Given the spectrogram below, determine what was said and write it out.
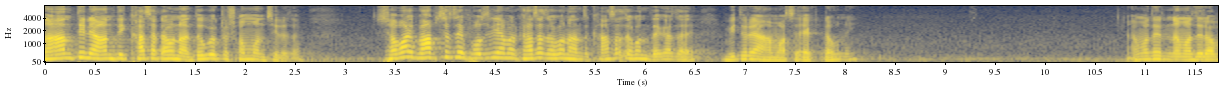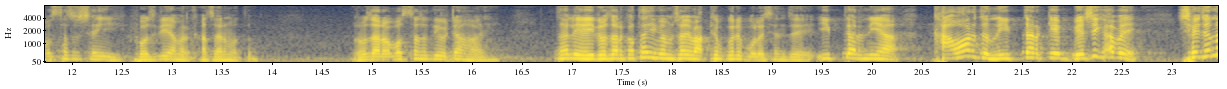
না আনতি না আনতি, খাঁচাটাও না, তবু একটু সম্মান ছিল যাক। সবাই ভাবছে যে ফজলি আমার খাঁচা যখন আনছে খাঁচা যখন দেখা যায়, ভিতরে আম আছে, একটাও নেই। আমাদের নামাজের অবস্থা তো সেই ফজলি আমার খাঁচার মতো। রোজার অবস্থা যদি ওইটা হয়, তাহলে এই রোজার কথা ইমাম সাহেব আক্ষেপ করে বলেছেন যে, ইফতার নিয়ে খাওয়ার জন্য ইফতার কে বেশি খাবে সেজন্য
